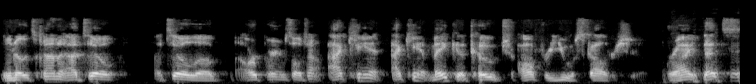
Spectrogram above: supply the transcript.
You know, it's kind of I tell I tell uh, our parents all the time. I can't I can't make a coach offer you a scholarship. Right? That's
